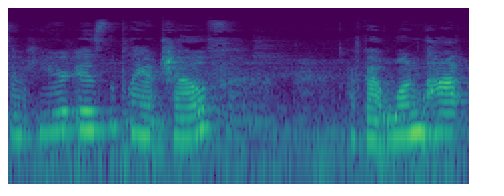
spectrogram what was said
So here is the plant shelf. I've got one pot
